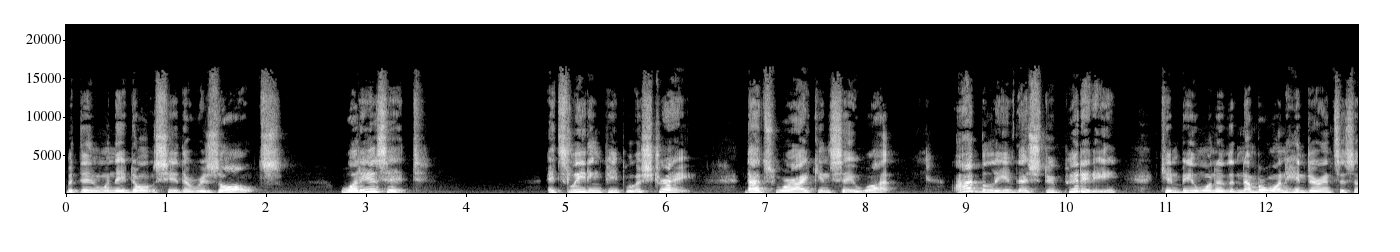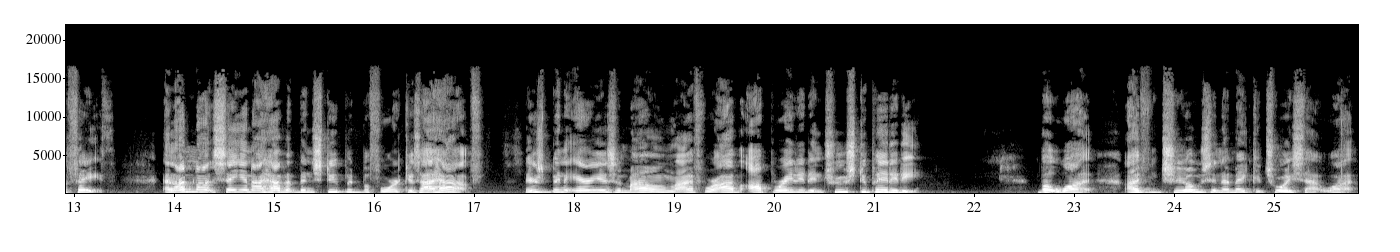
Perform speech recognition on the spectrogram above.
but then when they don't see the results, what is it? It's leading people astray. That's where I can say what? I believe that stupidity can be one of the number one hindrances of faith. And I'm not saying I haven't been stupid before, because I have. There's been areas in my own life where I've operated in true stupidity. But what? I've chosen to make a choice that what?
